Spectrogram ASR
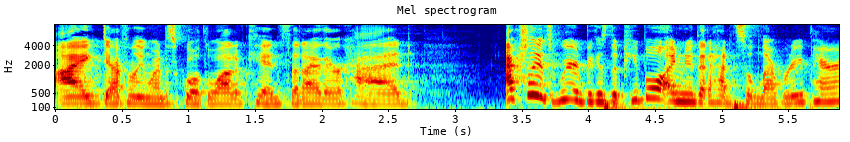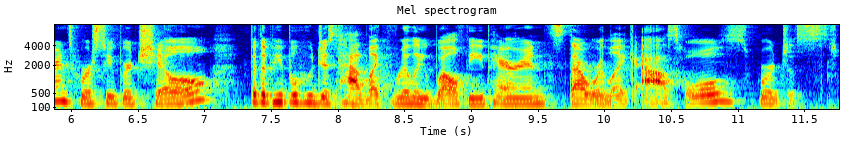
I definitely went to school with a lot of kids that either had Actually, it's weird because the people I knew that had celebrity parents were super chill, but the people who just had like really wealthy parents that were like assholes were just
